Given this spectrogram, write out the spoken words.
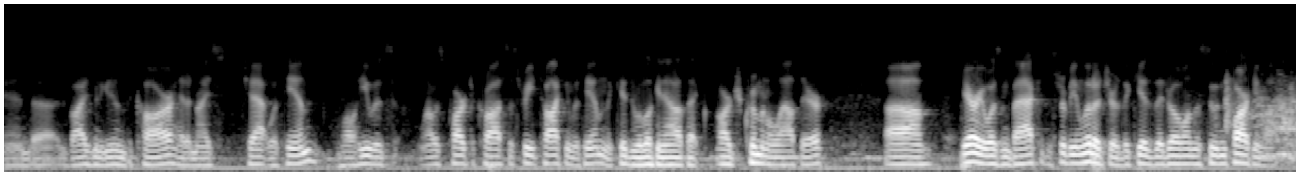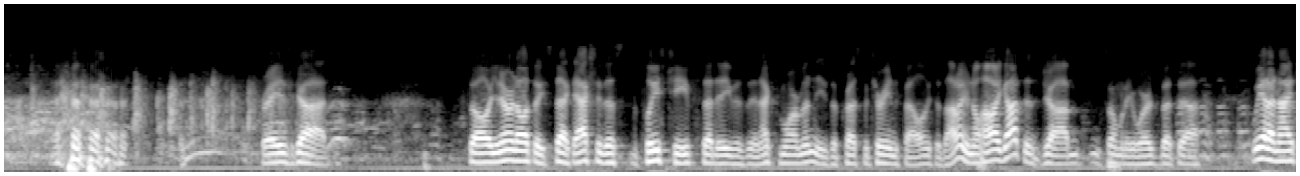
and uh, advised me to get into the car. Had a nice chat with him while he was I was parked across the street talking with him. The kids were looking out at that arch criminal out there. Uh, Gary wasn't back distributing literature. The kids they drove on the student parking lot. Praise God. So you never know what to expect. Actually, this the police chief said he was an ex-Mormon. He's a Presbyterian fellow. He says, "I don't even know how I got this job." In so many words, but uh, we had a nice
